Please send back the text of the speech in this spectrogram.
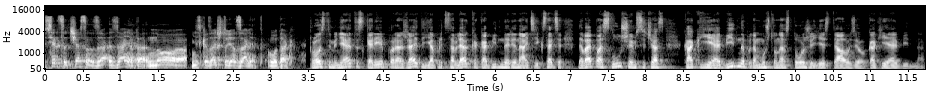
Сердце, честно, за- занято, но не сказать, что я занят. Вот так. Просто меня это скорее поражает, и я представляю, как обидно Ренате. И, кстати, давай послушаем сейчас, как ей обидно, потому что у нас тоже есть аудио, как ей обидно.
